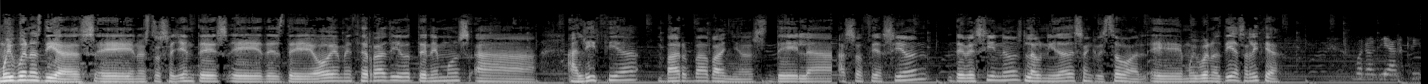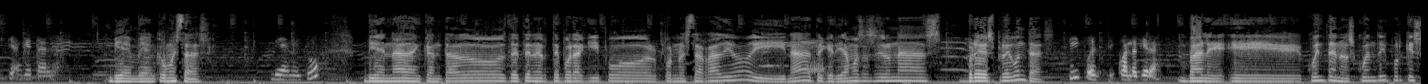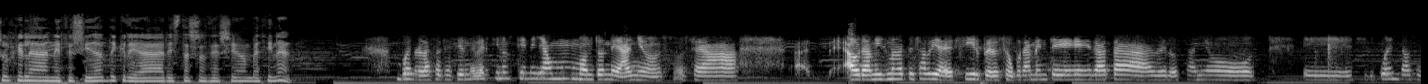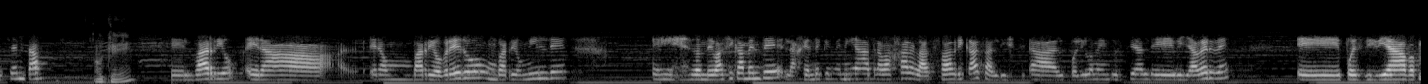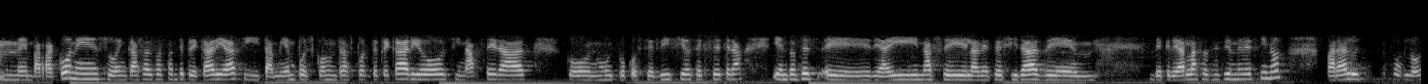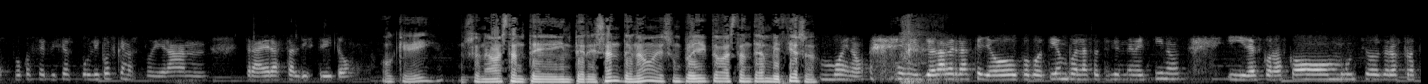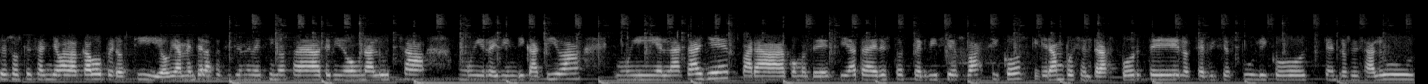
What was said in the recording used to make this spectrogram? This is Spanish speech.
Muy buenos días, eh, nuestros oyentes. Eh, desde OMC Radio tenemos a Alicia Barba Baños, de la Asociación de Vecinos La Unidad de San Cristóbal. Eh, muy buenos días, Alicia. Buenos días, Cristian, ¿qué tal? Bien, bien, ¿cómo estás? Bien, ¿y tú? Bien, nada, encantados de tenerte por aquí por, por nuestra radio y nada, te queríamos hacer unas breves preguntas. Sí, pues cuando quieras. Vale, eh, cuéntanos, ¿cuándo y por qué surge la necesidad de crear esta asociación vecinal? Bueno, la asociación de vecinos tiene ya un montón de años, o sea, ahora mismo no te sabría decir, pero seguramente data de los años eh, 50 o 60. Ok. El barrio era, era un barrio obrero, un barrio humilde, eh, donde básicamente la gente que venía a trabajar a las fábricas, al, al polígono industrial de Villaverde, eh, pues vivía en barracones o en casas bastante precarias y también pues con un transporte precario, sin aceras, con muy pocos servicios, etcétera. Y entonces eh, de ahí nace la necesidad de, de crear la asociación de vecinos para luchar por los pocos servicios públicos que nos pudieran traer hasta el distrito. Ok, suena bastante interesante, ¿no? Es un proyecto bastante ambicioso. Bueno, yo la verdad es que llevo poco tiempo en la asociación de vecinos y desconozco muchos de los procesos que se han llevado a cabo, pero sí, obviamente la asociación de vecinos ha tenido una lucha muy reivindicativa, muy en la calle para, como te decía, traer estos servicios básicos que eran pues el transporte, los servicios públicos, centros de salud,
